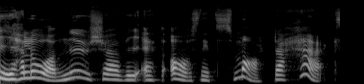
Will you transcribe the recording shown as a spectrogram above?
Hej, hallå! Nu kör vi ett avsnitt smarta hacks.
